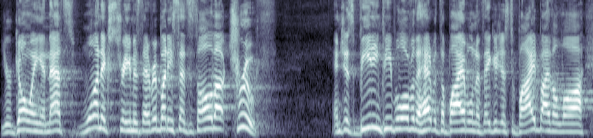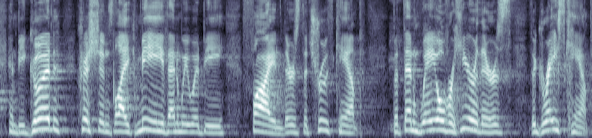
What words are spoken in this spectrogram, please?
you're going. And that's one extreme is that everybody says it's all about truth and just beating people over the head with the Bible. And if they could just abide by the law and be good Christians like me, then we would be fine. There's the truth camp. But then way over here, there's the grace camp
